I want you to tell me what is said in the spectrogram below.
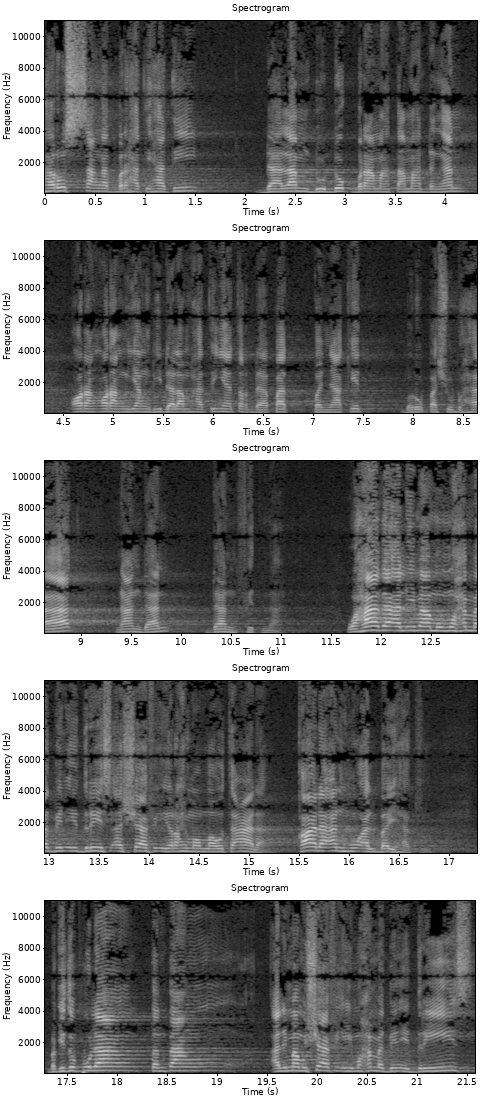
harus sangat berhati-hati dalam duduk beramah tamah dengan orang-orang yang di dalam hatinya terdapat penyakit berupa syubhat nan dan dan fitnah. Wa hadha al-Imam Muhammad bin Idris Asy-Syafi'i rahimallahu taala qala anhu al-Baihaqi. Begitu pula tentang al-Imam Syafi'i Muhammad bin Idris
